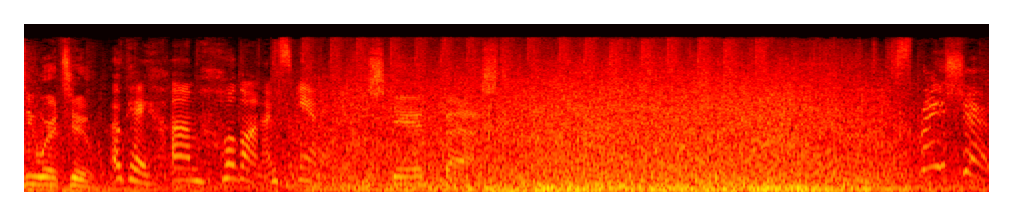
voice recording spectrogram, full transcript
Kinzie, where to? Okay, um, hold on, I'm scanning. Scan fast. Spaceship!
